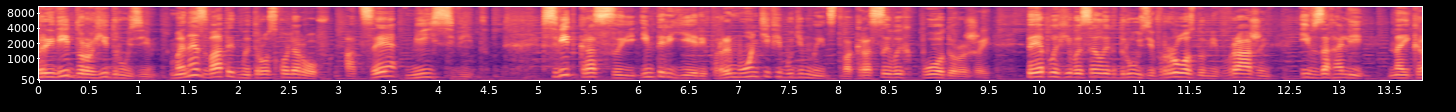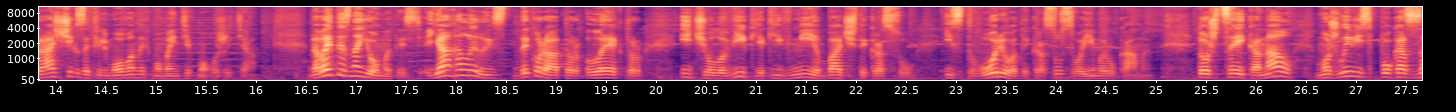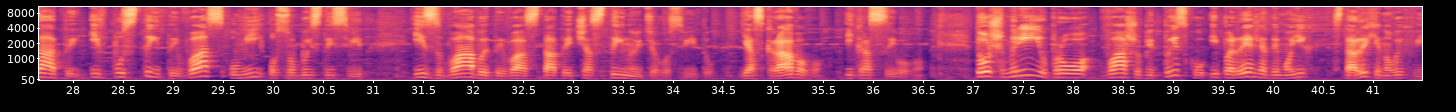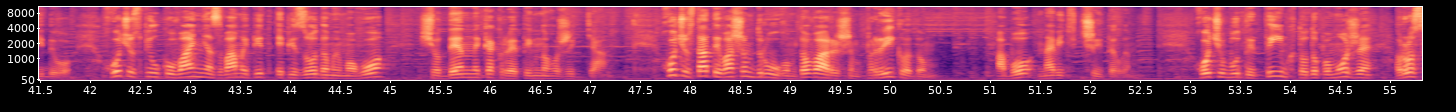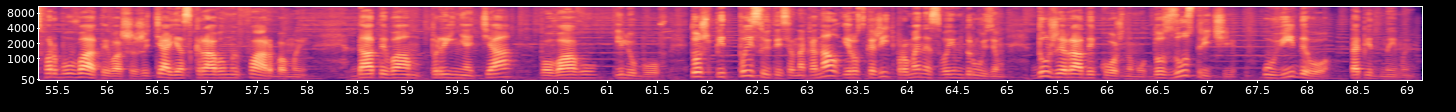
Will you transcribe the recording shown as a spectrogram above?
Привіт, дорогі друзі! Мене звати Дмитро Сколяров, а це мій світ. Світ краси, інтер'єрів, ремонтів і будівництва, красивих подорожей, теплих і веселих друзів, роздумів, вражень і взагалі найкращих зафільмованих моментів мого життя. Давайте знайомитись. Я галерист, декоратор, лектор і чоловік, який вміє бачити красу і створювати красу своїми руками. Тож цей канал можливість показати і впустити вас у мій особистий світ і звабити вас стати частиною цього світу, яскравого і красивого. Тож мрію про вашу підписку і перегляди моїх старих і нових відео. Хочу спілкування з вами під епізодами мого щоденника креативного життя. Хочу стати вашим другом, товаришем, прикладом або навіть вчителем. Хочу бути тим, хто допоможе розфарбувати ваше життя яскравими фарбами, дати вам прийняття, повагу і любов. Тож підписуйтеся на канал і розкажіть про мене своїм друзям. Дуже радий кожному. До зустрічі у відео та під ними.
